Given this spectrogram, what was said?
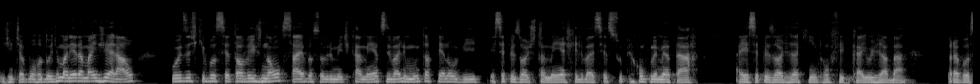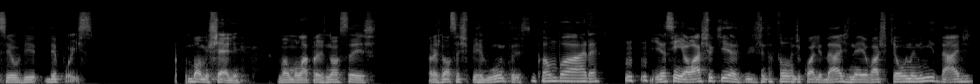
A gente abordou de maneira mais geral coisas que você talvez não saiba sobre medicamentos e vale muito a pena ouvir esse episódio também. Acho que ele vai ser super complementar a esse episódio daqui, então fica aí o jabá para você ouvir depois. Bom, Michele, vamos lá para as nossas para as nossas perguntas. Vamos embora. e assim, eu acho que a gente está falando de qualidade, né? Eu acho que é unanimidade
